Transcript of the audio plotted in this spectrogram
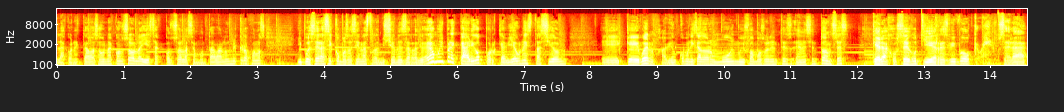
la conectabas a una consola y esa consola se montaban los micrófonos y pues era así como se hacían las transmisiones de radio. Era muy precario porque había una estación eh, que, bueno, había un comunicador muy, muy famoso en, ese entonces, que era José Gutiérrez Vivo, que bueno, pues era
